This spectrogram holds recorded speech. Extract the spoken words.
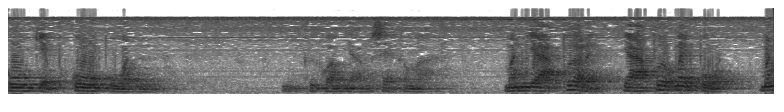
กูเจ็บกูปวดคือความอยากมันแทรกเข้ามา มันอยากเพื่ออะไรอยากเพื่อไม่ปวด มัน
